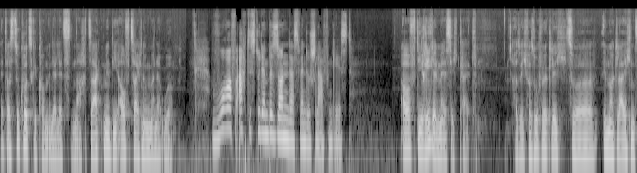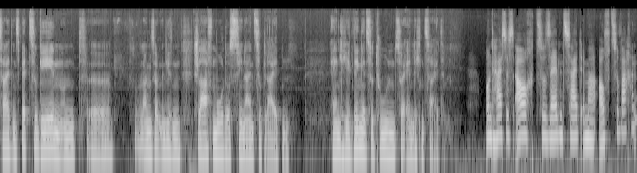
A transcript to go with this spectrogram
etwas zu kurz gekommen in der letzten Nacht, sagt mir die Aufzeichnung meiner Uhr. Worauf achtest du denn besonders, wenn du schlafen gehst? Auf die Regelmäßigkeit. Also ich versuche wirklich zur immer gleichen Zeit ins Bett zu gehen und äh, so langsam in diesen Schlafmodus hinein zu gleiten. Ähnliche Dinge zu tun zur ähnlichen Zeit. Und heißt es auch, zur selben Zeit immer aufzuwachen?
